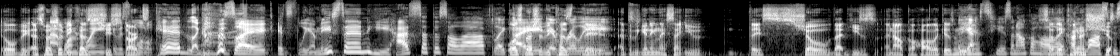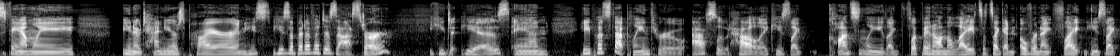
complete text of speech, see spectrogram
It will be especially because point she it was starts. little kid. Like I was like, it's Liam Neeson. He has set this all up. Like Well, especially I, because really, they at the beginning they sent you, they show that he's an alcoholic, isn't he? Yes, he is an alcoholic. So they kinda he lost sho- his family, you know, ten years prior, and he's he's a bit of a disaster. He d- he is, and he puts that plane through absolute hell. Like he's like constantly like flipping on the lights. It's like an overnight flight, and he's like,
